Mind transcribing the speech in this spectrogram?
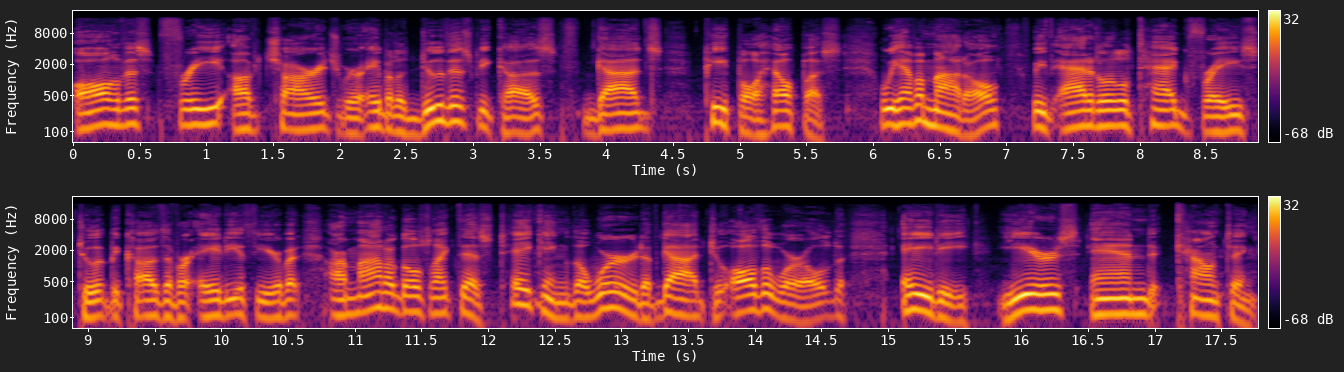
all of us free of charge. We're able to do this because God's people help us. We have a motto. We've added a little tag phrase to it because of our 80th year, but our motto goes like this taking the Word of God to all the world, 80 years and counting.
